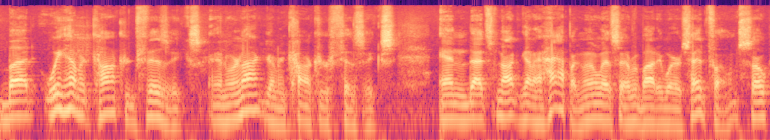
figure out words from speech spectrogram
but we haven't conquered physics, and we're not going to conquer physics. And that's not going to happen unless everybody wears headphones. So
